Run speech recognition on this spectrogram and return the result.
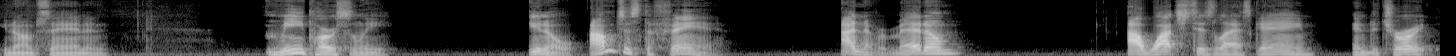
You know what I'm saying? And me personally, you know, I'm just a fan. I never met him. I watched his last game in Detroit.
